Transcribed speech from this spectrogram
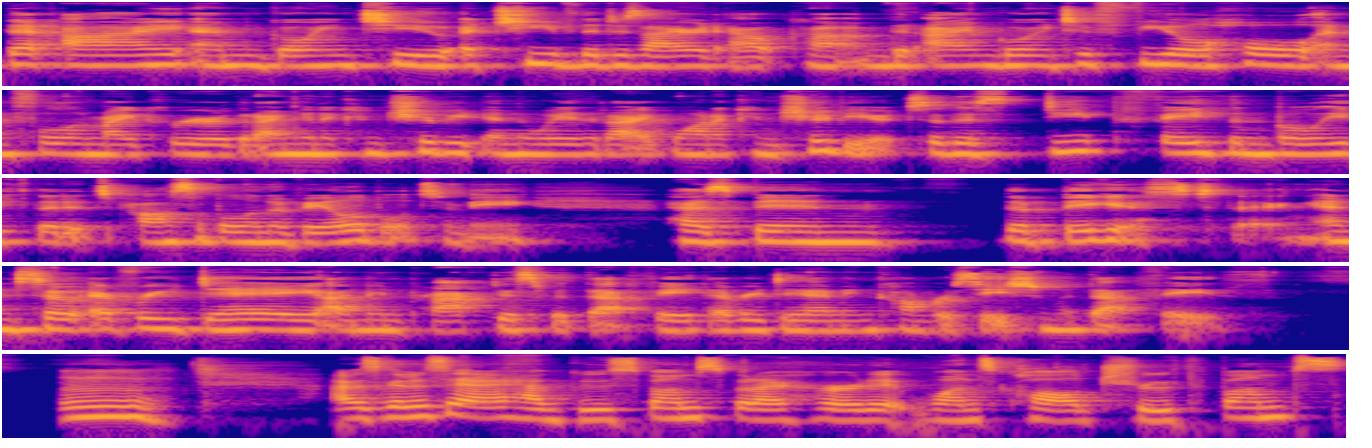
that I am going to achieve the desired outcome, that I'm going to feel whole and full in my career, that I'm going to contribute in the way that I want to contribute. So this deep faith and belief that it's possible and available to me has been the biggest thing. And so every day I'm in practice with that faith. Every day I'm in conversation with that faith. Mm. I was going to say I have goosebumps, but I heard it once called truth bumps.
